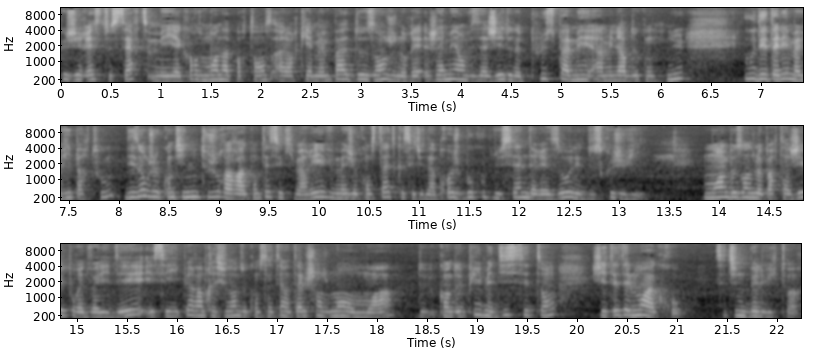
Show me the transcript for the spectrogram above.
que j'y reste certes, mais y accorde moins d'importance, alors qu'il n'y a même pas deux ans, je n'aurais jamais envisagé de ne plus spammer un milliard de contenus ou d'étaler ma vie partout. Disons que je continue toujours à raconter ce qui m'arrive, mais je constate que c'est une approche beaucoup plus saine des réseaux et de ce que je vis. Moins besoin de le partager pour être validé, et c'est hyper impressionnant de constater un tel changement en moi, quand depuis mes 17 ans, j'y étais tellement accro. C'est une belle victoire.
